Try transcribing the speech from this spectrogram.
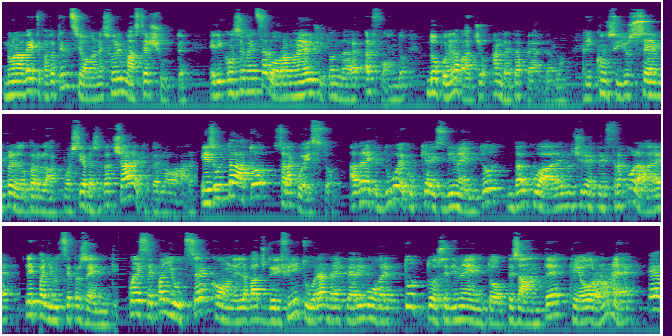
non avete fatto attenzione sono rimaste asciutte e di conseguenza l'oro non è riuscito ad andare al fondo, dopo il lavaggio andrete a perderlo. Vi consiglio sempre di per l'acqua, sia per setacciare che per lavare. Il risultato sarà questo, avrete due cucchiai di sedimento dal quale riuscirete a estrapolare le pagliuzze presenti. Queste pagliuzze con il lavaggio di rifinitura andrete a rimuovere tutto il sedimento pesante, che oro non è, e a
